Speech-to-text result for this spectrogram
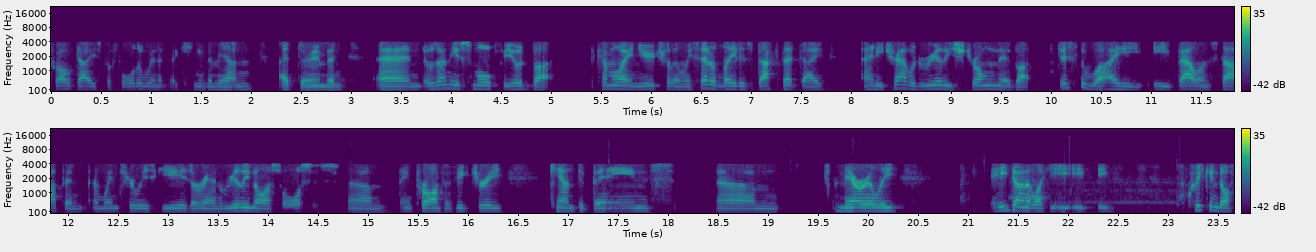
12 days before the win at the King of the Mountain at Doomben, and it was only a small field, but come away neutral, and we settled leaders back that day, and he travelled really strong there. But just the way he, he balanced up and, and went through his gears around really nice horses, um, being Prime for Victory, Count de Beans, um, Merrily. He done it like he, he, he quickened off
